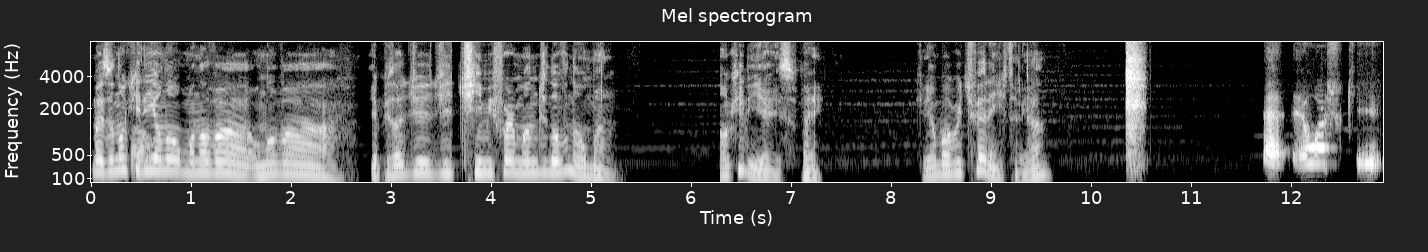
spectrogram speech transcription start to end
Mas eu não Então- queria uma, uma nova. Um nova episódio de, de time formando de novo, não, mano. Não queria isso, velho. Queria um bagulho diferente, tá ligado? É, eu acho que.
